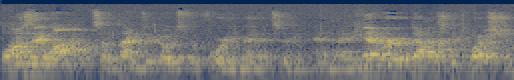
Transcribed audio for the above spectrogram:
as long as they want. Sometimes it goes for 40 minutes, and, and I never dodged a question,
